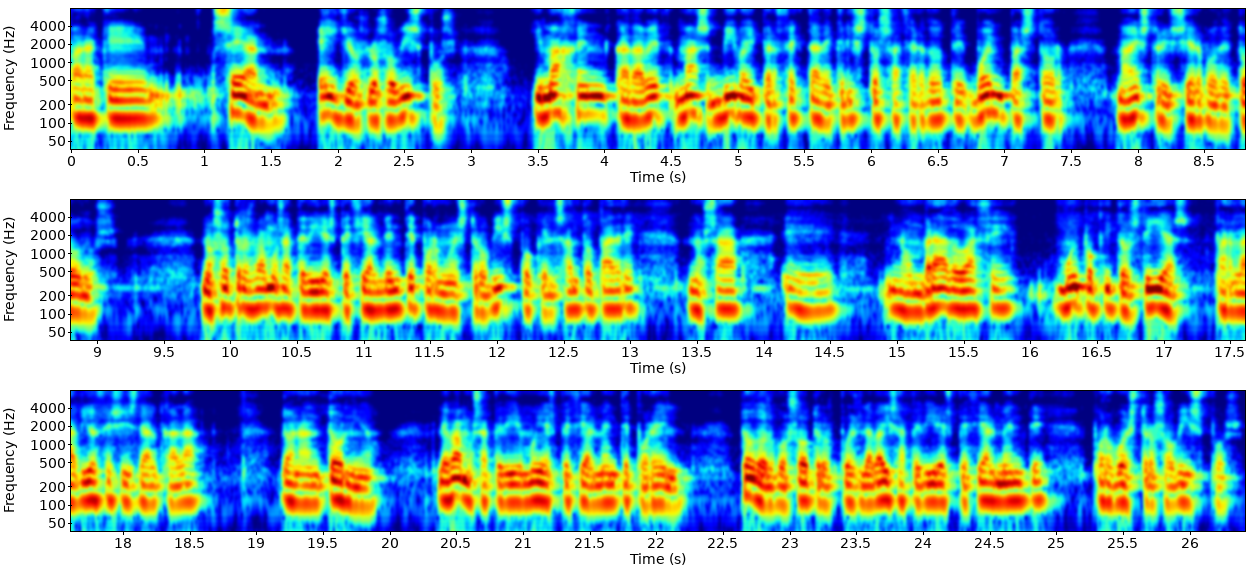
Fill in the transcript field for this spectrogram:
para que sean ellos, los obispos, imagen cada vez más viva y perfecta de Cristo sacerdote, buen pastor, maestro y siervo de todos. Nosotros vamos a pedir especialmente por nuestro obispo que el Santo Padre nos ha eh, nombrado hace muy poquitos días para la diócesis de Alcalá, don Antonio. Le vamos a pedir muy especialmente por él. Todos vosotros pues le vais a pedir especialmente por vuestros obispos.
